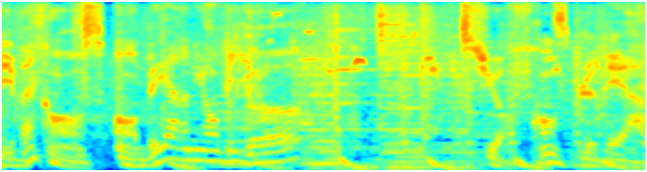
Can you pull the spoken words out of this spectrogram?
Mes vacances en Béarn et en Bigorre sur France Bleu Béarn.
